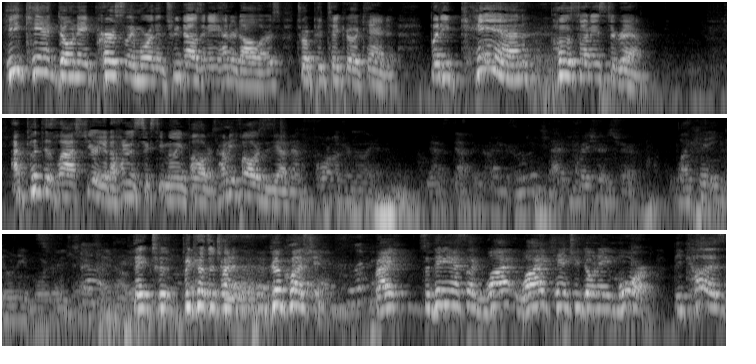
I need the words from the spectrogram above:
he can't donate personally more than two thousand eight hundred dollars to a particular candidate, but he can post on Instagram. I put this last year, he had 160 million followers. How many followers does he have now? 400 million. Yeah, it's definitely not true. I'm pretty sure it's true. Why can't he donate more than they, to, because they're trying to, good question, right? So then he asks like, why, why can't you donate more? Because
